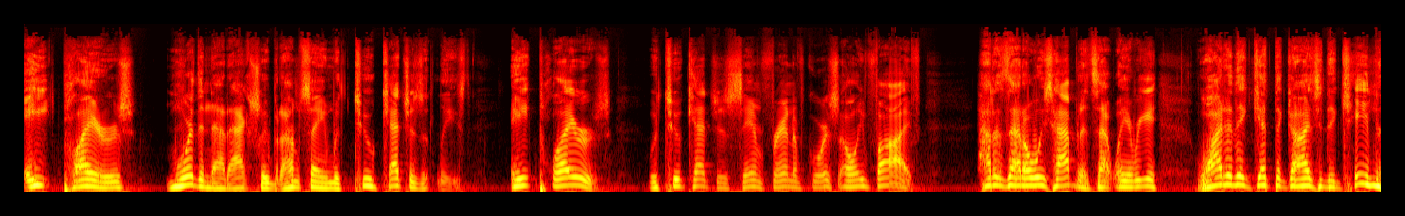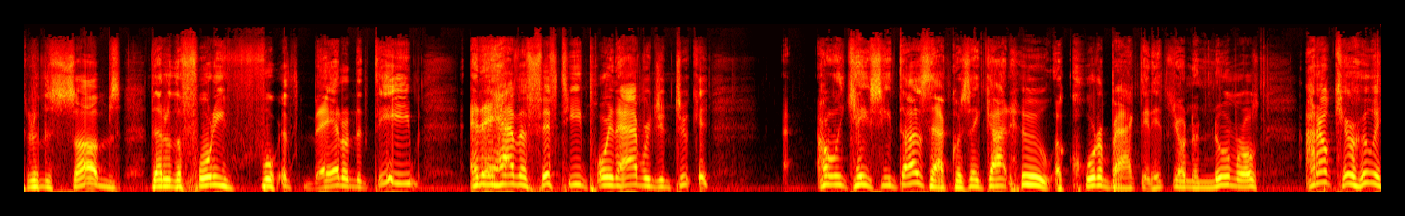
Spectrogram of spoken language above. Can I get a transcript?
eight players? More than that, actually, but I'm saying with two catches at least. Eight players with two catches. San Fran, of course, only five. How does that always happen? It's that way every game. Why do they get the guys in the game that are the subs, that are the 44th man on the team, and they have a 15 point average in two? Ca- only KC does that because they got who? A quarterback that hits you on the numerals. I don't care who.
